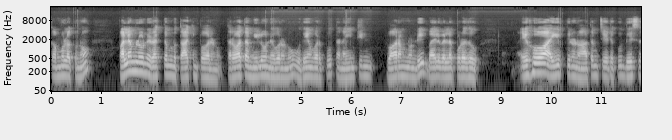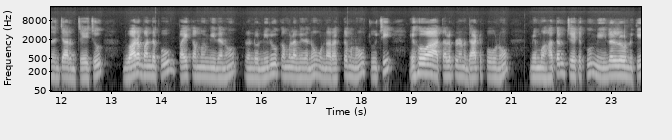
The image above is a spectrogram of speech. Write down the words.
కమ్ములకును పళ్ళెంలోని రక్తమును తాకింపవలను. తర్వాత మీలోనెవరును ఉదయం వరకు తన ఇంటి ద్వారం నుండి బయలు వెళ్ళకూడదు. ఎహోవా ఐగుప్తులను హతం చేయుటకు దేశ సంచారం చేయొచ్చు ద్వారబంధపు పై కమ్మ మీదను రెండు నిలువు కమ్ముల మీదను ఉన్న రక్తమును చూచి యహోవా ఆ తలుపులను దాటిపోవును. మేము హతం చేయుటకు మీ ఇళ్ళలోనికి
